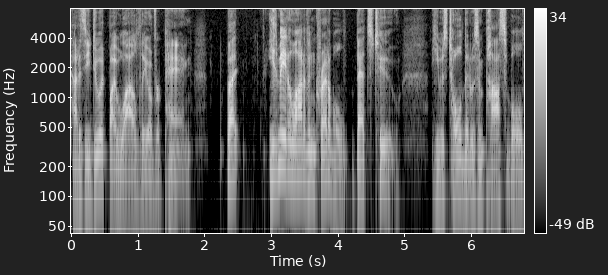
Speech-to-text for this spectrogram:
How does he do it? By wildly overpaying. But he's made a lot of incredible bets, too. He was told that it was impossible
